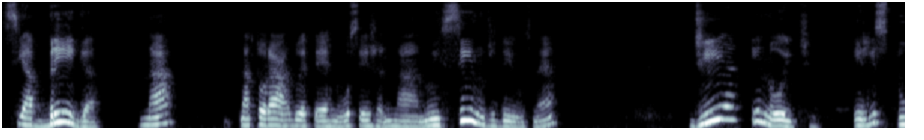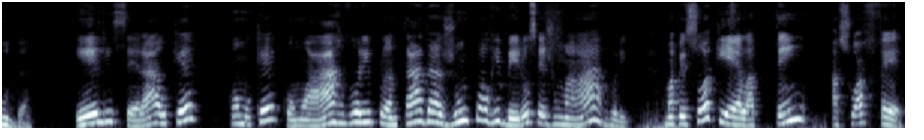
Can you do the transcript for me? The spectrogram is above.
se abriga na na Torá do Eterno, ou seja, na, no ensino de Deus, né? Dia e noite, ele estuda. Ele será o quê? Como o quê? Como a árvore plantada junto ao ribeiro, ou seja, uma árvore, uma pessoa que ela tem a sua fé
